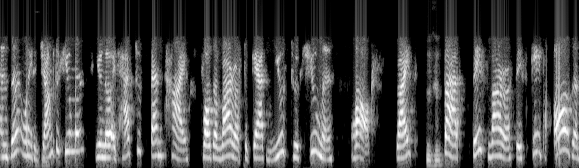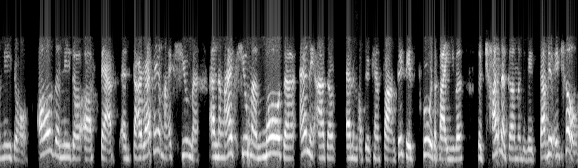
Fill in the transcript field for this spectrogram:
And then when it jumps to humans, you know, it has to spend time for the virus to get used to humans' logs, right? Mm-hmm. But this virus they skip all the middle all the middle uh, steps and directly like human and like human more than any other animals you can find. This is proved by even the China government with WHO.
